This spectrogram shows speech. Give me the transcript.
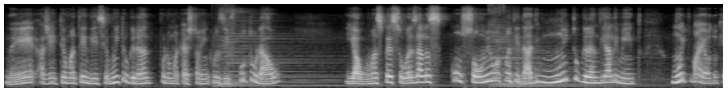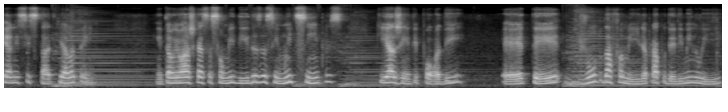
Né? A gente tem uma tendência muito grande por uma questão inclusive cultural e algumas pessoas elas consomem uma quantidade muito grande de alimento, muito maior do que a necessidade que ela tem. Então eu acho que essas são medidas assim muito simples que a gente pode é ter junto da família para poder diminuir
